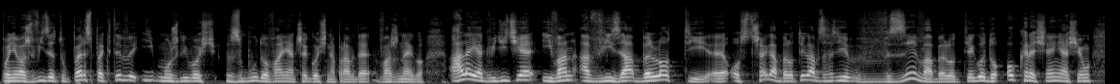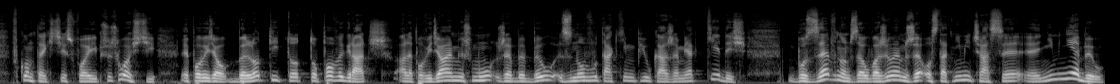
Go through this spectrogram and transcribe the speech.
ponieważ widzę tu perspektywy i możliwość zbudowania czegoś naprawdę ważnego. Ale jak widzicie, Iwan Avisa Belotti e, ostrzega Belottiego, a w zasadzie wzywa Belottiego do określenia się w kontekście swojej przyszłości. E, powiedział, Belotti to topowy gracz, ale powiedziałem już mu, żeby był znowu takim piłkarzem jak kiedyś, bo z zewnątrz zauważyłem, że ostatnimi czasy e, nim nie był.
